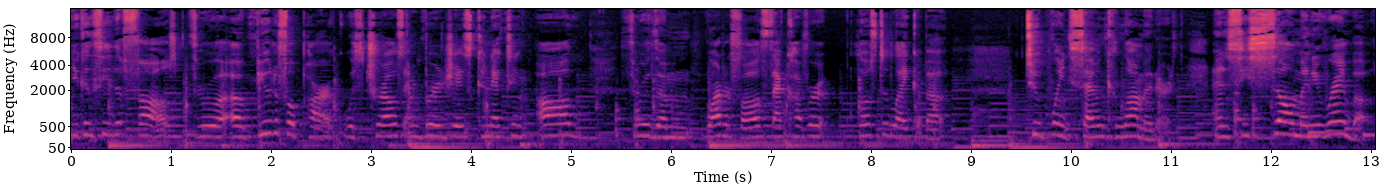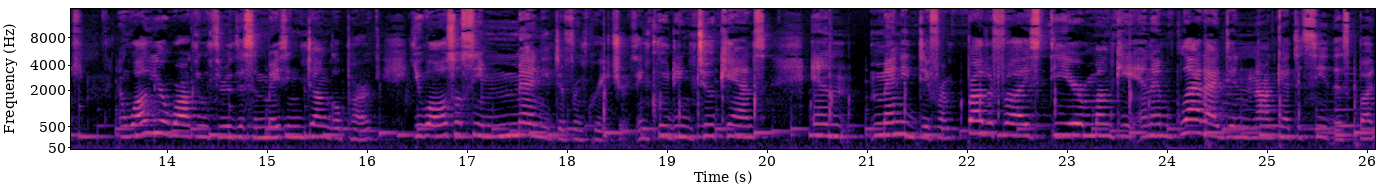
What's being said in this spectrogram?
you can see the falls through a beautiful park with trails and bridges connecting all through the waterfalls that cover close to like about 2.7 kilometers and see so many rainbows. And while you're walking through this amazing jungle park, you will also see many different creatures, including toucans and many different butterflies, deer, monkey, and I'm glad I did not get to see this, but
